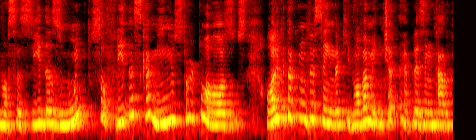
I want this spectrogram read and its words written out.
Nossas vidas muito sofridas, caminhos tortuosos. Olha o que está acontecendo aqui. Novamente é, é apresentado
